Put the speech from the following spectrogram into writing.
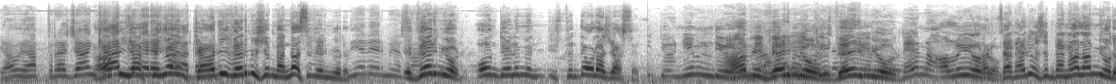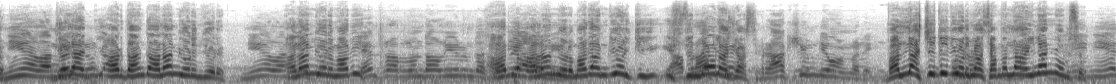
Ya yaptıracaksın kağıt Abi vereceksin yaptırıyorum. Kağıdı vermişim ben. Nasıl vermiyorum? Niye vermiyorsun? E, vermiyor. 10 dönümün üstünde olacaksın. Dönüm diyorum. Abi sana. vermiyor, İki dönüm vermiyor. Ben alıyorum. Sen alıyorsun ben alamıyorum. Niye alamıyorsun? Göle Ardahan'da alamıyorum diyorum. Niye alamıyorsun? Alamıyorum abi. Ben Trabzon'da alıyorum da sen Abi niye alamıyorum. alamıyorsun? Adam diyor ki Ya üstünde bırak şi- olacaksın. Bırak şimdi onları. Vallahi ciddi diyorum ya sen vallahi inanmıyor musun? Niye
